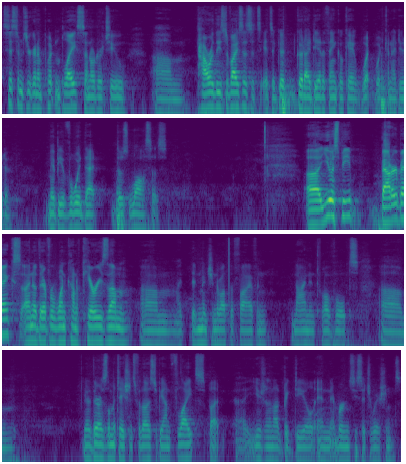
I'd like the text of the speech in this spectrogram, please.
systems you're going to put in place in order to um, power these devices, it's, it's a good, good idea to think, okay, what, what can I do to maybe avoid that, those losses? Uh, USB battery banks, I know that everyone kind of carries them. Um, I did mention about the 5 and 9 and 12 volts. Um, you know, there is limitations for those to be on flights, but uh, usually not a big deal in emergency situations.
